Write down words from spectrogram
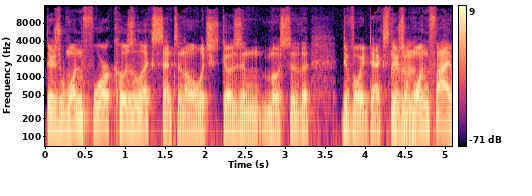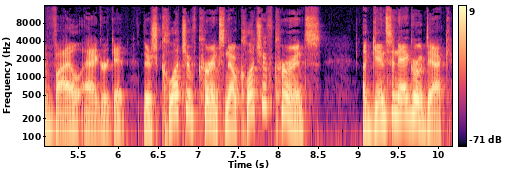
There's 1-4 Kozilek Sentinel, which goes in most of the Devoid decks. There's Mm-hmm. a 1-5 Vile Aggregate. There's Clutch of Currents. Now, Clutch of Currents against an aggro deck,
